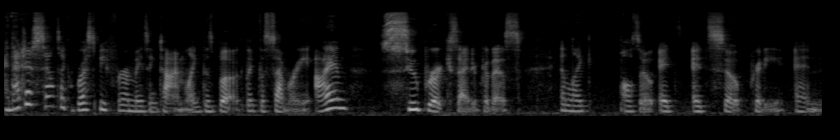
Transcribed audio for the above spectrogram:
And that just sounds like a recipe for amazing time, like this book, like the summary. I am super excited for this. And like, also, it's, it's so pretty and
